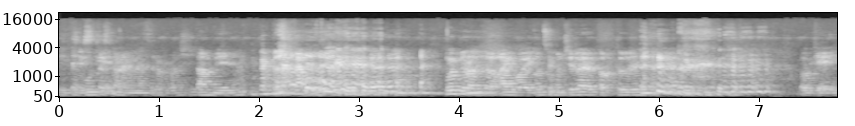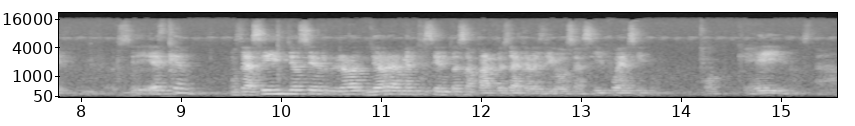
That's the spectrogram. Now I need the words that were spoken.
Y te Sí, es juntas que- con el maestro Roshi. también, Muy pronto, ahí voy. con su mochila de tortuga. Ok. Sí, es que, o sea, sí, yo, sí, yo, yo realmente siento esa parte, o sea, que les digo, o sea, sí fue así, ok, está,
